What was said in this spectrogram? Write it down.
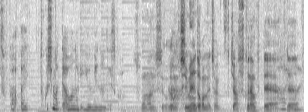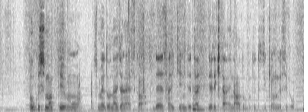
そっか。え徳島って青のり有名なんですか？そうなんですよ。でも知名度がめちゃくちゃ少なくて、はい、で、はい。徳島っていうも知名度ないじゃないですか。で最近出た、うん、出てきたいなと思って出てきるんですよ。へ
